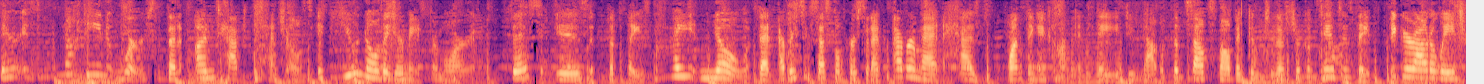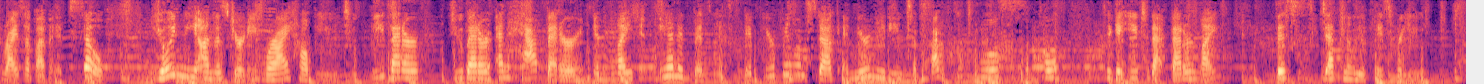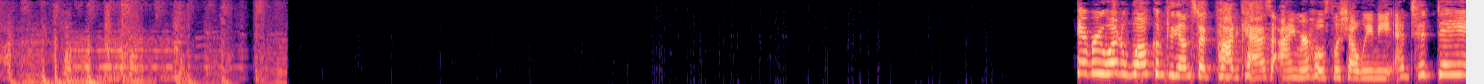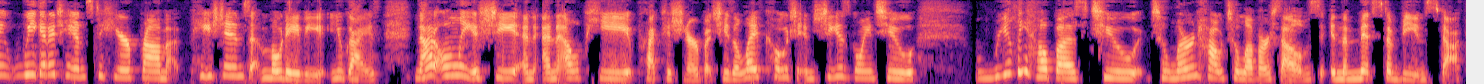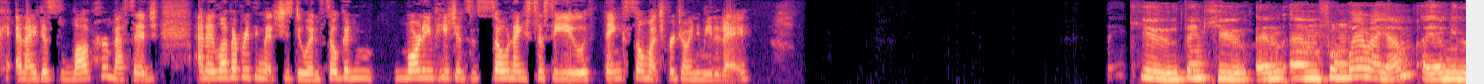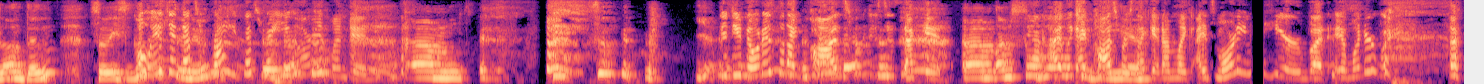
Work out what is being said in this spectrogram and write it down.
There is nothing worse than untapped potentials. If you know that you're made for more, this is the place. I know that every successful person I've ever met has one thing in common. They do not let themselves fall victim to their circumstances. They figure out a way to rise above it. So join me on this journey where I help you to be better, do better, and have better in life and in business. If you're feeling stuck and you're needing some practical tools, some hope to get you to that better life, this is definitely the place for you. Hey everyone, welcome to the Unstuck Podcast. I'm your host, Lachelle Weemy, and today we get a chance to hear from Patience Modevi. You guys, not only is she an NLP practitioner, but she's a life coach and she is going to really help us to to learn how to love ourselves in the midst of being stuck and i just love her message and i love everything that she's doing so good morning patience it's so nice to see you thanks so much for joining me today Thank you, thank you. And um, from where I am, I am in London, so it's good. Oh, is it? That's right. That's right. You are in London. um, so, yeah. Did you notice that I paused for just a second? Um, I'm so yeah, I like I paused for a second. I'm like, it's morning here, but I wonder. What...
